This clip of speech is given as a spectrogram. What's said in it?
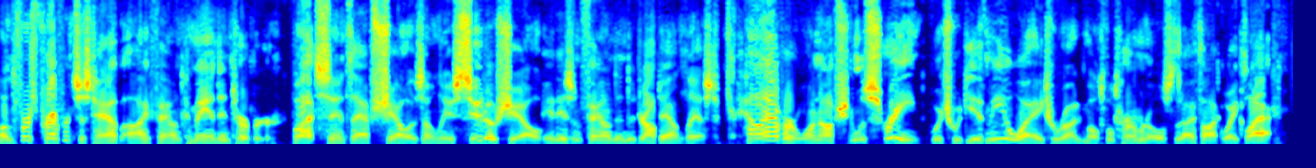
On the first Preferences tab, I found Command Interpreter, but since apt shell is only a pseudo shell, it isn't found in the drop-down list. However, one option was Screen, which would give me a way to run multiple terminals that I thought Guake lacked.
